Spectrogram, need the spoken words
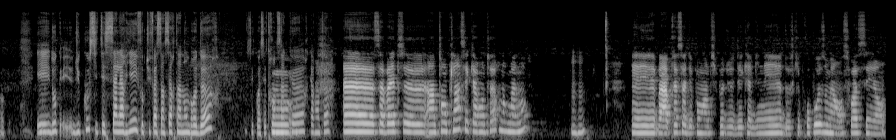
ok. Et donc, euh, du coup, si tu es salarié, il faut que tu fasses un certain nombre d'heures. C'est quoi C'est 35 Mm. heures, 40 heures? Euh, ça va être euh, un temps plein, c'est 40 heures normalement. Mhm. Et bah, après, ça dépend un petit peu des cabinets, de ce qu'ils proposent, mais en soi, c'est en-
